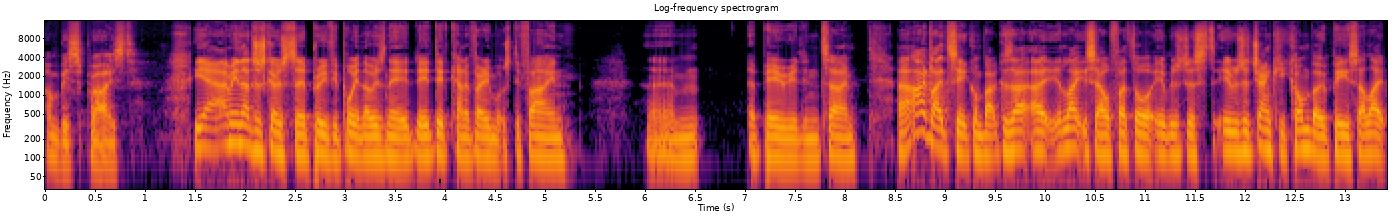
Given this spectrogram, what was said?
I wouldn't be surprised. Yeah, I mean that just goes to prove your point, though, isn't it? It, it did kind of very much define um, a period in time. Uh, I'd like to see it come back because I, I, like yourself, I thought it was just it was a janky combo piece. I like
